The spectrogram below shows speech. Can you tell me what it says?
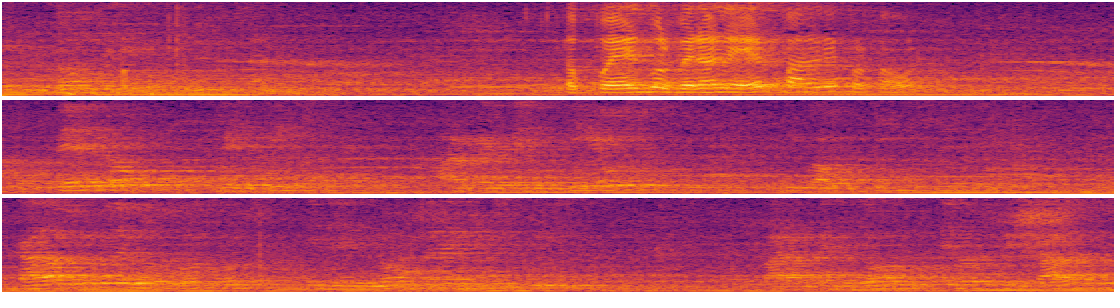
el don del Espíritu Santo. ¿Lo puedes volver a leer, Padre, por favor? Pedro les dijo, arrepentíos y bautícese cada uno de vosotros en el nombre de Jesucristo para perdón de los pecados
